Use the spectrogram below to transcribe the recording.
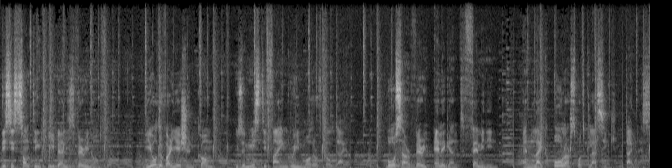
This is something Ebel is very known for. The other variation come with a mystifying green mother of pearl dial. Both are very elegant, feminine, and like all our sport classic, timeless.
